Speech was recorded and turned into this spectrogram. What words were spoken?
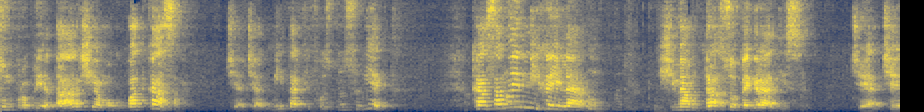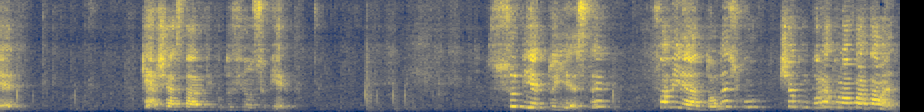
un proprietar și am ocupat casa, ceea ce admit ar fi fost un subiect. Casa nu e în Mihăileanu și mi-am tras-o pe gratis, ceea ce chiar și asta ar fi putut fi un subiect. Subiectul este familia Antonescu și-a cumpărat un apartament.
